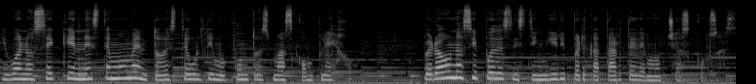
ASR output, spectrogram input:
Y bueno, sé que en este momento este último punto es más complejo, pero aún así puedes distinguir y percatarte de muchas cosas.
